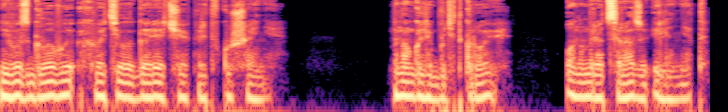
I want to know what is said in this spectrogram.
Его с головой охватило горячее предвкушение. Много ли будет крови? Он умрет сразу или нет?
